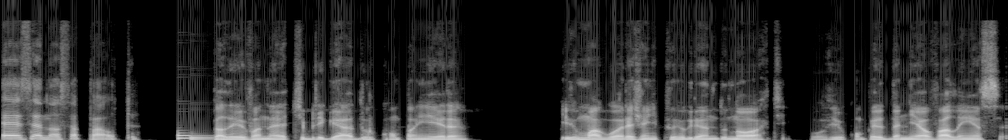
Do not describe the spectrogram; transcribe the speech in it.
Essa é a nossa pauta. Valeu, Ivanete. Obrigado, companheira. E vamos agora, gente, para o Rio Grande do Norte. Ouvir o companheiro Daniel Valença,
